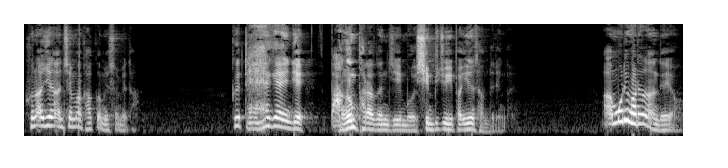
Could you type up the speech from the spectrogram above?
흔하지는 않지만 가끔 있습니다. 그 대개 이제 빵은파라든지 뭐 신비주의파 이런 사람들인 거예요. 아무리 말해도 안 돼요.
